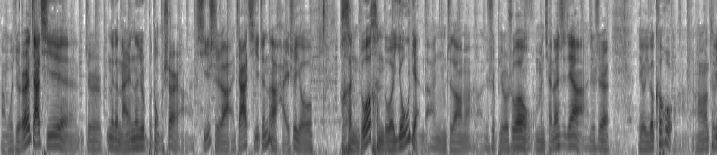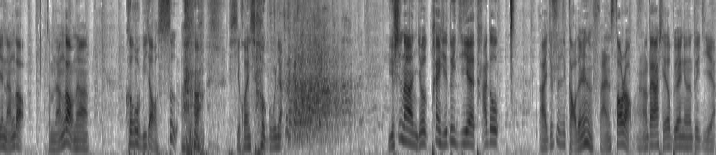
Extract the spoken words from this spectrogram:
啊，我觉得佳琪就是那个男人呢，就是不懂事儿啊。其实啊，佳琪真的还是有。很多很多优点的，你们知道吗？就是比如说，我们前段时间啊，就是有一个客户啊，然后特别难搞，怎么难搞呢？客户比较色，喜欢小姑娘，于是呢，你就派谁对接，他都，啊，就是搞得人很烦，骚扰，然后大家谁都不愿意跟他对接啊。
